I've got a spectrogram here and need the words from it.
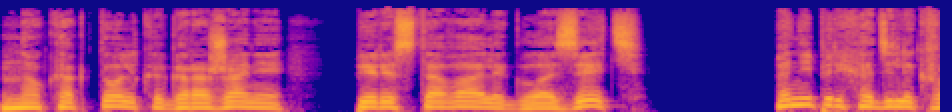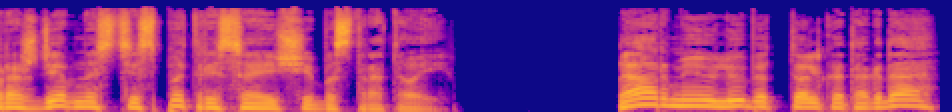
Но как только горожане переставали глазеть, они переходили к враждебности с потрясающей быстротой. Армию любят только тогда,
